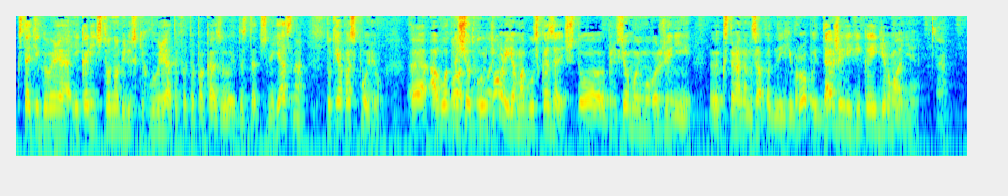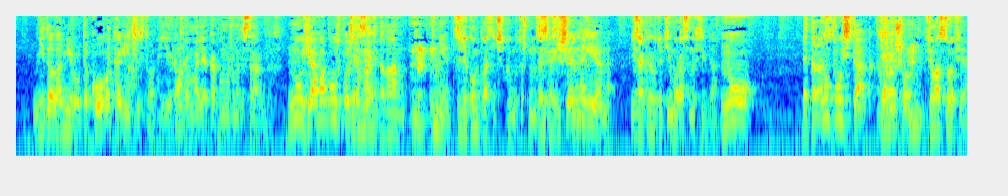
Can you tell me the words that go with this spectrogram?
Кстати говоря, и количество нобелевских лауреатов это показывает достаточно ясно. Тут я поспорю. Э, А вот насчет культуры я могу сказать, что при всем моем уважении э, к странам Западной Европы, даже Великая Германия не дала миру такого количества. Юра, А? тебя умоляю, как мы можем это сравнивать? Ну, я могу просто... Германия дала нам Нет. целиком классическую, то, что мы называем Совершенно верно. И закрыл эту тему раз и навсегда. Ну, Это раз. ну пусть так. Я не- Хорошо. Философия.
